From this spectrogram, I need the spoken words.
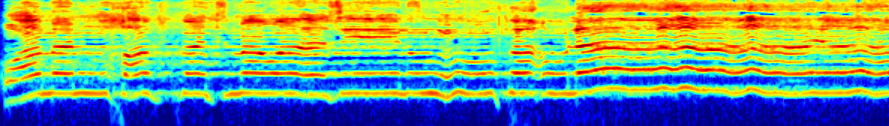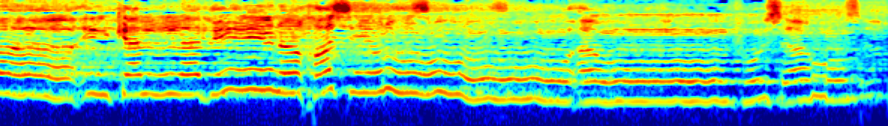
ومن خفت موازينه فأولئك الذين خسروا أنفسهم.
